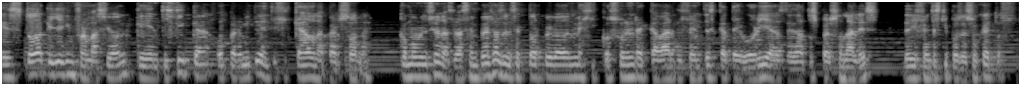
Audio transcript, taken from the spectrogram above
es toda aquella información que identifica o permite identificar a una persona. Como mencionas, las empresas del sector privado en México suelen recabar diferentes categorías de datos personales de diferentes tipos de sujetos.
